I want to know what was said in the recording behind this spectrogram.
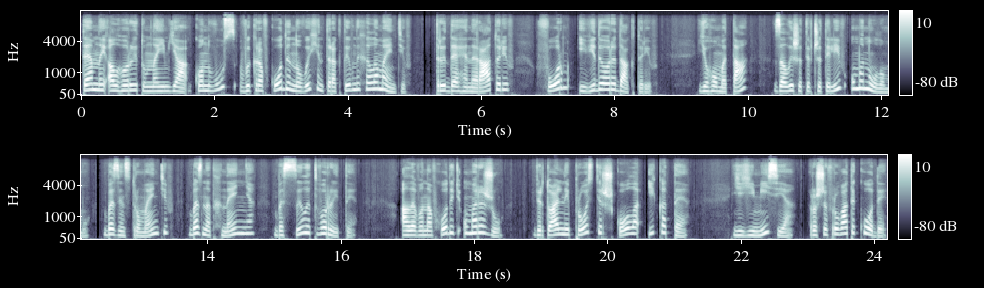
Темний алгоритм на ім'я Конвус викрав коди нових інтерактивних елементів, 3D-генераторів, форм і відеоредакторів. Його мета залишити вчителів у минулому, без інструментів, без натхнення, без сили творити. Але вона входить у мережу, віртуальний простір, школа ІКТ. Її місія розшифрувати коди,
